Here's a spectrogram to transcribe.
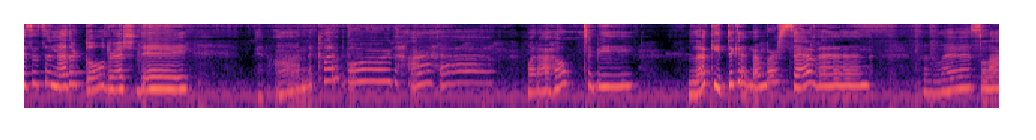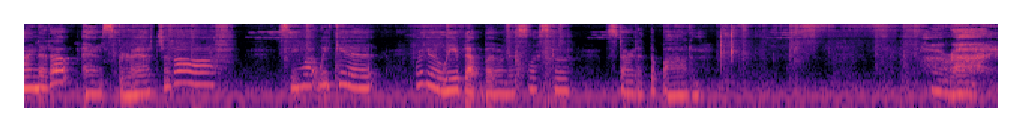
guys, it's another Gold Rush day. And on the clipboard, I have what I hope to be lucky ticket number seven. So let's line it up and scratch it off. See what we get. We're gonna leave that bonus. Let's go start at the bottom. All right.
